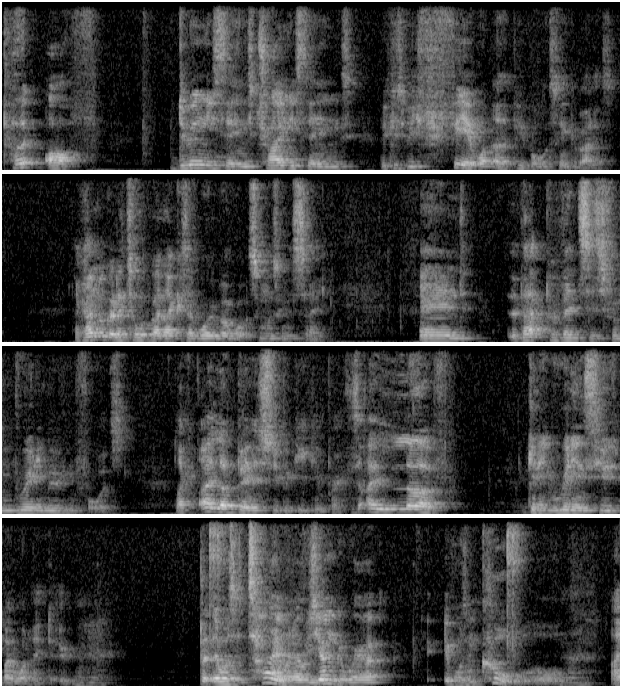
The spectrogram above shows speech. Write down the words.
put off doing new things, trying new things because we fear what other people will think about us. Like I'm not going to talk about that because I worry about what someone's going to say, and that prevents us from really moving forwards. Like I love being a super geek in practice. I love getting really enthused by what I do. But there was a time when I was younger where it wasn't cool, or No. I,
